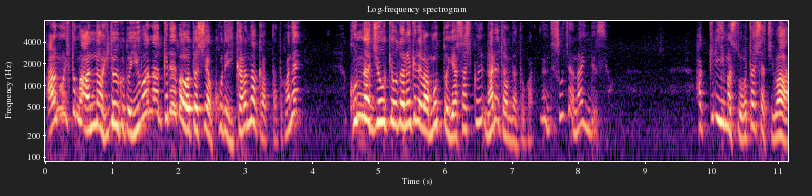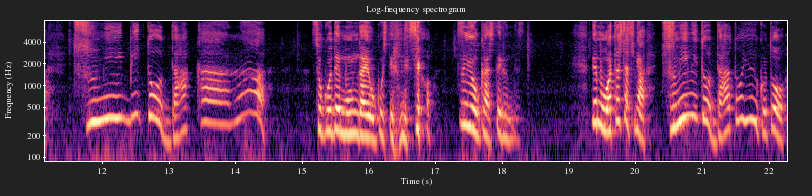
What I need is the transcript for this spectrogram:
あの人があんなひどいことを言わなければ私はここで怒らなかったとかね。こんな状況でなければもっと優しくなれたんだとか。そうじゃないんですよ。はっきり言いますと私たちは罪人だからそこで問題を起こしてるんですよ。罪を犯してるんです。でも私たちが罪人だということを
